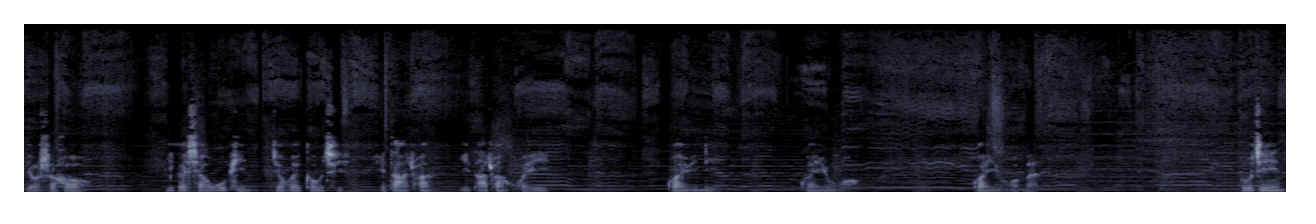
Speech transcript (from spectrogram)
有时候，一个小物品就会勾起。一大串一大串回忆，关于你，关于我，关于我们。如今，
